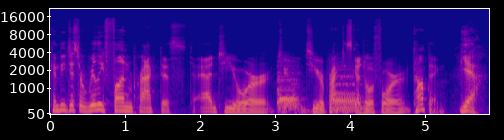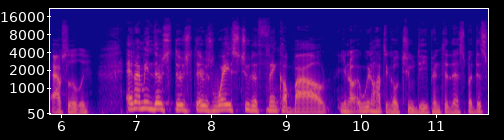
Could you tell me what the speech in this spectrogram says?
can be just a really fun practice to add to your to, to your practice schedule for comping. Yeah, absolutely. And I mean, there's there's there's ways too to think about. You know, we don't have to go too deep into this, but this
